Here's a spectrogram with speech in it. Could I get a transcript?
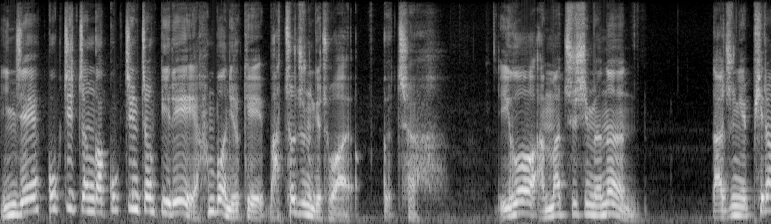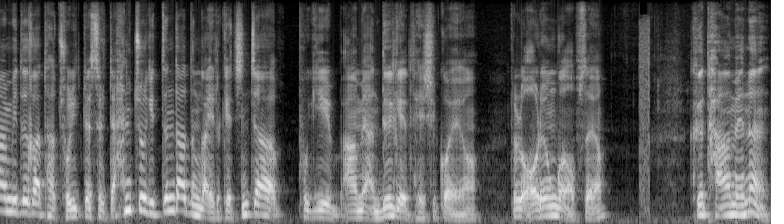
이제 꼭지점과 꼭지점끼리 한번 이렇게 맞춰주는 게 좋아요. 자, 이거 안 맞추시면은 나중에 피라미드가 다 조립됐을 때 한쪽이 뜬다든가 이렇게 진짜 보기 마음에 안 들게 되실 거예요. 별로 어려운 건 없어요. 그 다음에는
